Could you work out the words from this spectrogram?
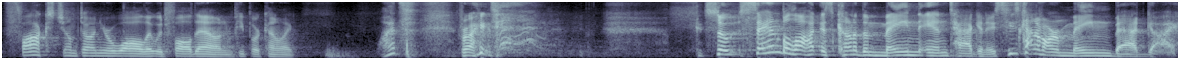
fox jumped on your wall, it would fall down. And people are kind of like, What? Right? So Sanballat is kind of the main antagonist. He's kind of our main bad guy.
